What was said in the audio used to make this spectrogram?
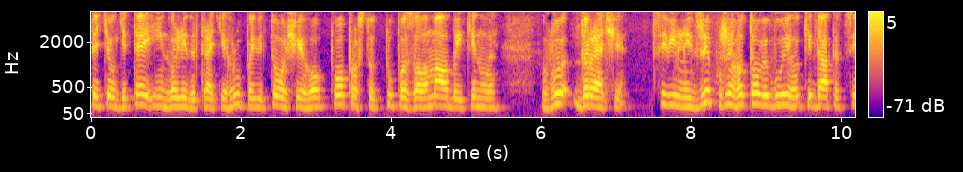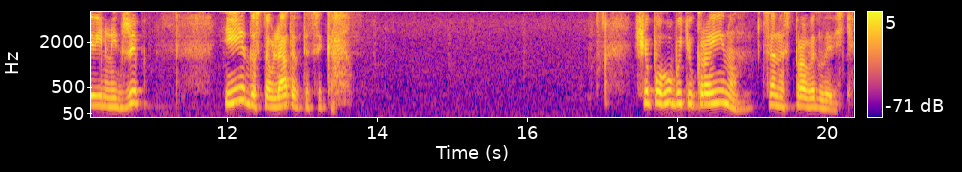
п'ятьох дітей і інваліда третьої групи від того, що його попросту тупо заламали би і кинули в, до речі, цивільний джип. Уже готові були його кидати в цивільний джип і доставляти в ТЦК. Що погубить Україну, це несправедливість.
